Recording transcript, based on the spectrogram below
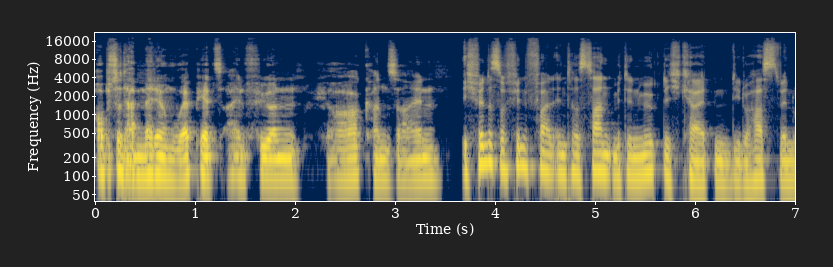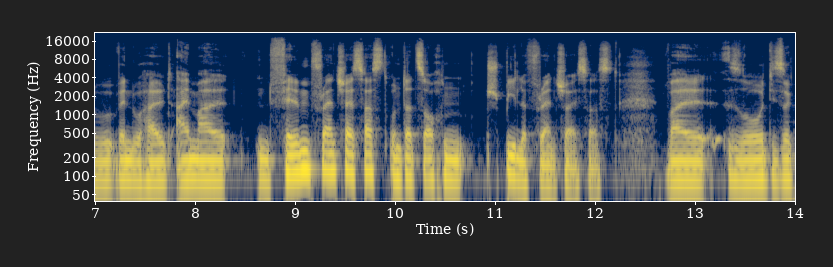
Ob sie da Madame Web jetzt einführen, ja, kann sein. Ich finde es auf jeden Fall interessant mit den Möglichkeiten, die du hast, wenn du, wenn du halt einmal ein Film-Franchise hast und dazu auch ein Spiele-Franchise hast. Weil so diese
